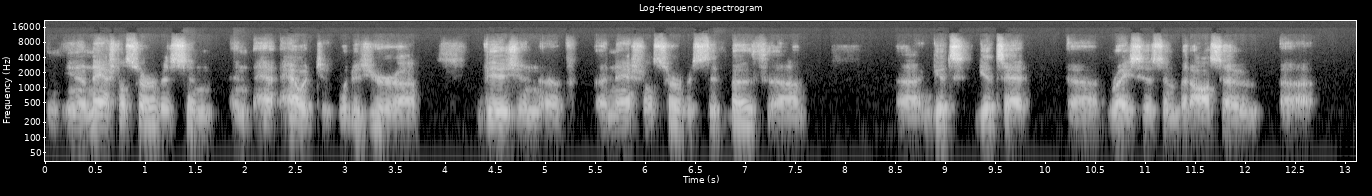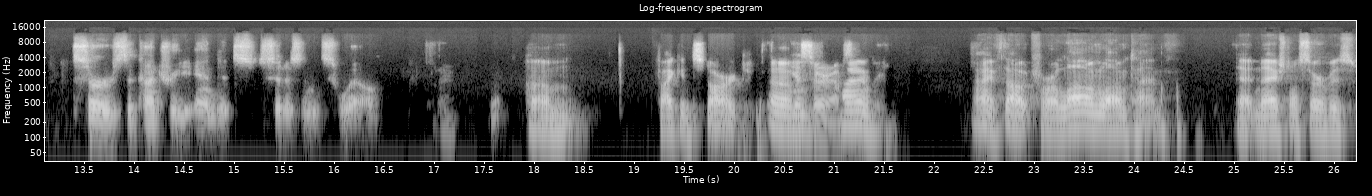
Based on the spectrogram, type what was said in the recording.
you know national service and and how, it what is your uh, vision of a national service that both gets gets at uh, racism but also uh, serves the country and its citizens well. um, if i can start um, yes, sir. Absolutely. I've thought for a long, long time that national service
